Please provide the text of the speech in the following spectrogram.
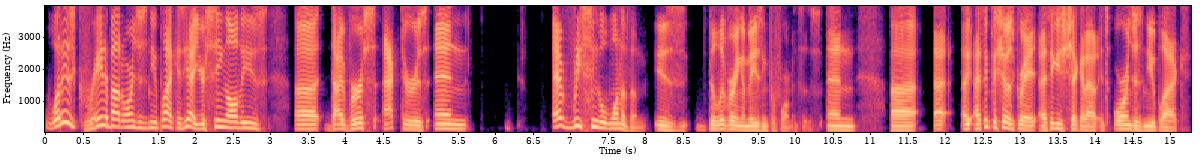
what is great about orange is the new black is yeah you're seeing all these uh, diverse actors and every single one of them is delivering amazing performances. And uh, I, I, think the show is great. I think you should check it out. It's Orange is New Black,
